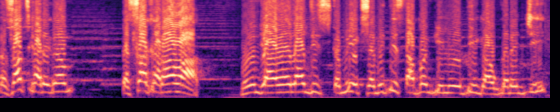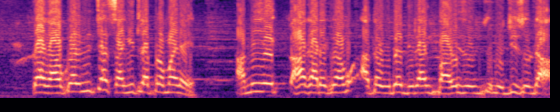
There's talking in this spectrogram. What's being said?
तसाच कार्यक्रम कसा करावा? म्हणून ज्या वेळेला जी कमी एक समिती स्थापन केली होती गावकऱ्यांची त्या गावकऱ्यांच्या सांगितल्याप्रमाणे आम्ही एक हा कार्यक्रम आता उद्या दिनांक बावीस रोजी सुद्धा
